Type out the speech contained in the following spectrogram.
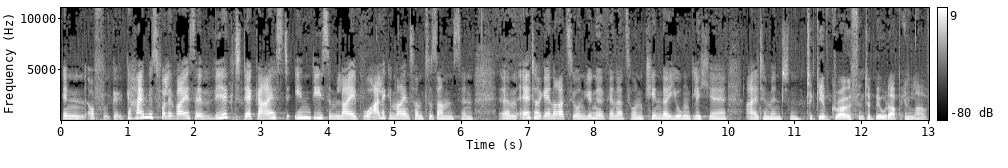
In, auf ge- geheimnisvolle Weise wirkt der Geist in diesem Leib, wo alle gemeinsam zusammen sind. Ähm, ältere Generation, jüngere Generation, Kinder, Jugendliche, alte Menschen. to give growth and to build up in love.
